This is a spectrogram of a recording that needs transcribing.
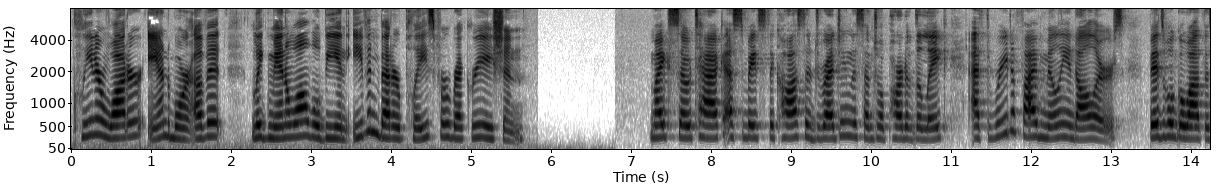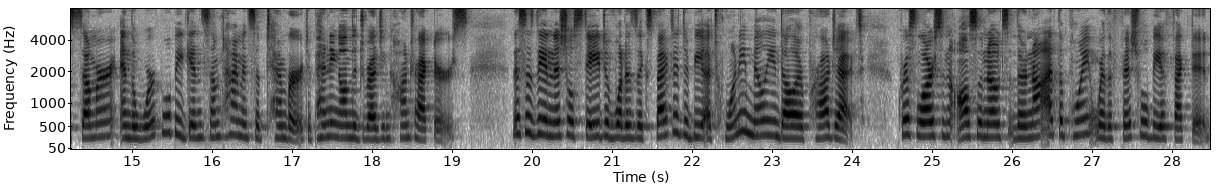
cleaner water, and more of it, Lake Manawa will be an even better place for recreation. Mike Sotak estimates the cost of dredging the central part of the lake at three to five million dollars. Bids will go out this summer and the work will begin sometime in September, depending on the dredging contractors. This is the initial stage of what is expected to be a $20 million project. Chris Larson also notes they're not at the point where the fish will be affected.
